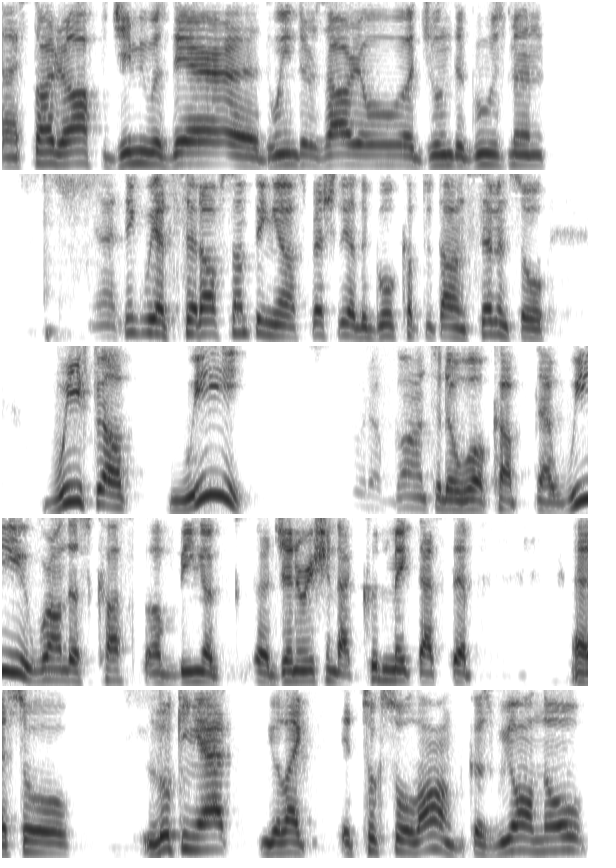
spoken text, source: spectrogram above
I started off, Jimmy was there, uh, Dwayne De Rosario, uh, Julian de Guzman. And I think we had set off something, uh, especially at the Gold Cup 2007. So we felt we gone to the World Cup, that we were on this cusp of being a, a generation that could make that step. Uh, so looking at, you're like, it took so long because we all know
